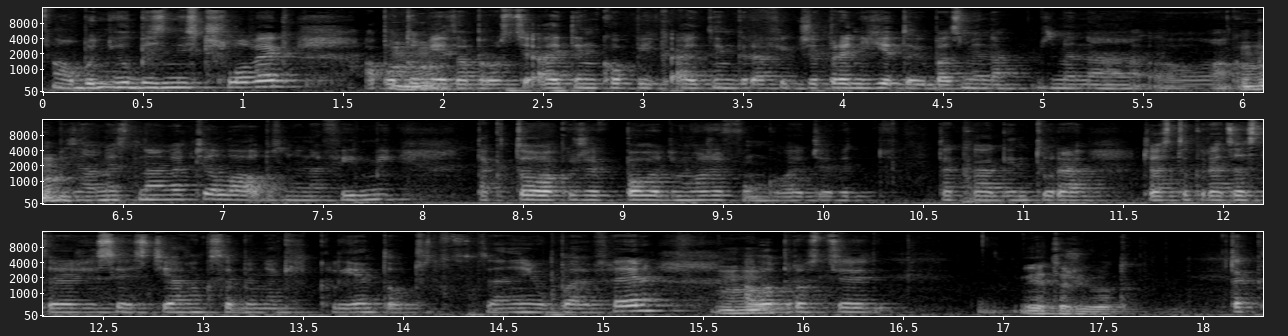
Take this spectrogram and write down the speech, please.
alebo new business človek a potom uh-huh. je tam proste aj ten kopík, aj ten grafik, že pre nich je to iba zmena, zmena ako uh-huh. keby zamestnávateľa alebo zmena firmy, tak to akože v pohode môže fungovať, že veď taká agentúra častokrát sa stane, že si aj stiahnu k sebe nejakých klientov, čo to nie je úplne fér, uh-huh. ale proste je to život. Tak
